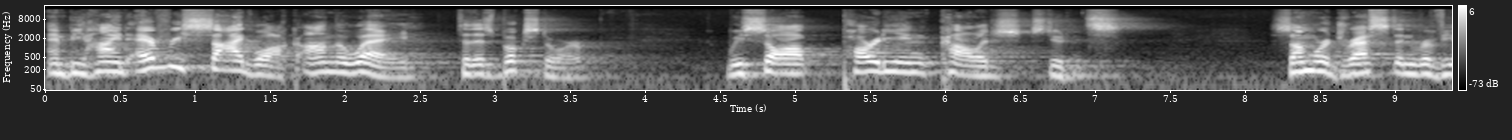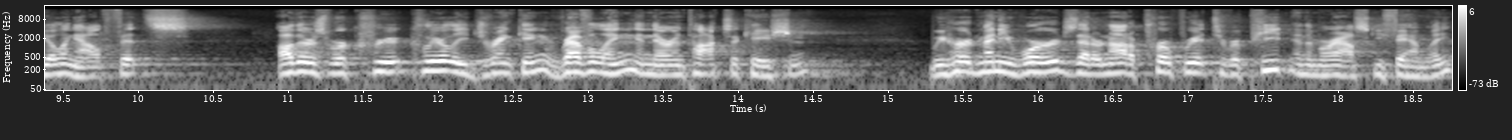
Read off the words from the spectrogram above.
And behind every sidewalk on the way to this bookstore, we saw partying college students. Some were dressed in revealing outfits, others were cre- clearly drinking, reveling in their intoxication. We heard many words that are not appropriate to repeat in the Morawski family.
